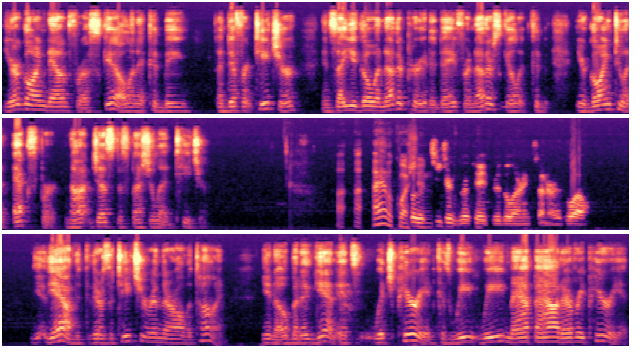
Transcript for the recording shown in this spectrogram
You're going down for a skill and it could be a different teacher And say you go another period a day for another skill, it could you're going to an expert, not just a special ed teacher. I, I- I have a question So the question. teachers rotate through the learning center as well. Yeah, there's a teacher in there all the time, you know. But again, it's which period because we we map out every period,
